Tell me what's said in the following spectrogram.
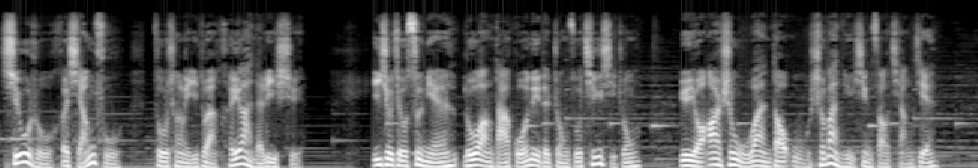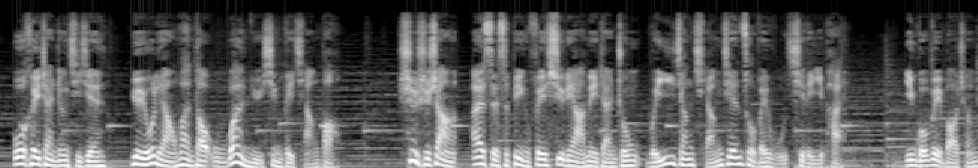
羞辱和降服，组成了一段黑暗的历史。一九九四年，卢旺达国内的种族清洗中。约有二十五万到五十万女性遭强奸，波黑战争期间，约有两万到五万女性被强暴。事实上，ISIS 并非叙利亚内战中唯一将强奸作为武器的一派。英国《卫报》称，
